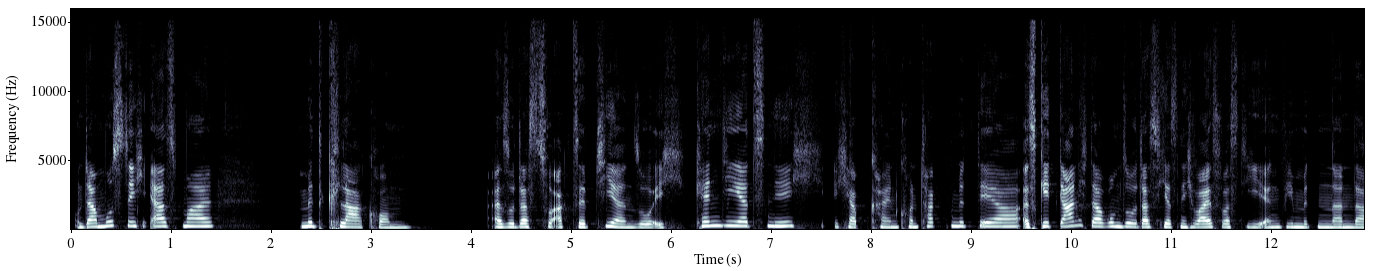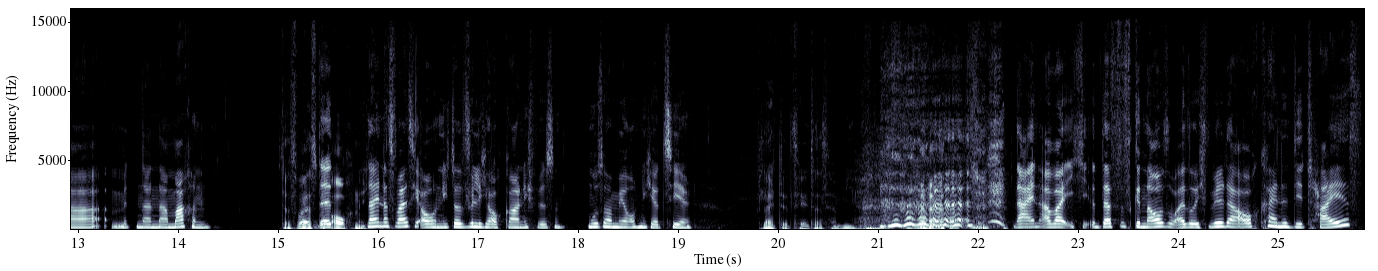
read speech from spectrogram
Und da musste ich erstmal mit klarkommen. Also das zu akzeptieren, so ich kenne die jetzt nicht, ich habe keinen Kontakt mit der. Es geht gar nicht darum, so dass ich jetzt nicht weiß, was die irgendwie miteinander miteinander machen. Das weißt du auch nicht. Nein, das weiß ich auch nicht. Das will ich auch gar nicht wissen. Muss er mir auch nicht erzählen. Vielleicht erzählt das ja mir. Nein, aber ich, das ist genauso. Also ich will da auch keine Details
